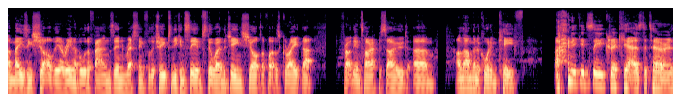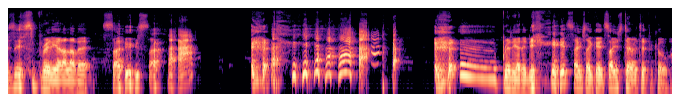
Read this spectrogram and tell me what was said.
amazing shot of the arena of all the fans in wrestling for the troops, and you can see him still wearing the jeans shorts. I thought it was great that throughout the entire episode, um, I'm, I'm going to call him Keith, and you can see Cricket as the terrorist. It's brilliant. I love it. So so. Brilliant, and it's so so good, so stereotypical.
